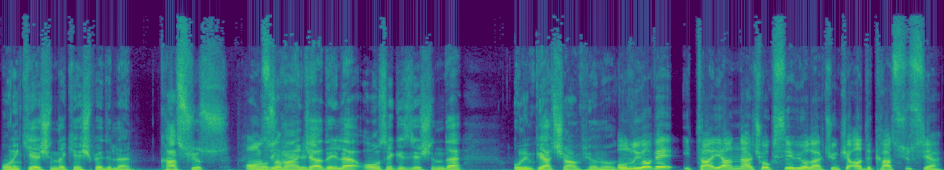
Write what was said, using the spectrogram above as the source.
12 yaşında keşfedilen Cassius o 18 zamanki yaşında. adıyla 18 yaşında olimpiyat şampiyonu oluyor. oluyor ve İtalyanlar çok seviyorlar. Çünkü adı Cassius ya.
